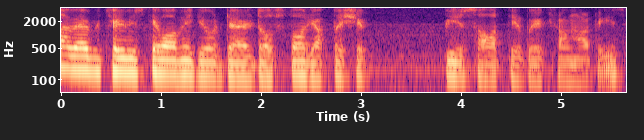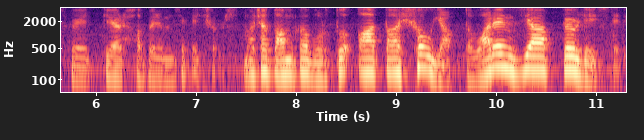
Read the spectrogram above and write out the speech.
Ana haber bültenimiz devam ediyor değerli dostlar. Yaklaşık bir saattir bu ekranlardayız ve diğer haberimize geçiyoruz. Maça damga vurdu, hatta şov yaptı. Valencia böyle istedi.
